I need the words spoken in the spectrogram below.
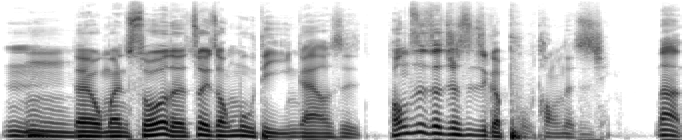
嗯，对我们所有的最终目的应该要是同志，这就是这个普通的事情。那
